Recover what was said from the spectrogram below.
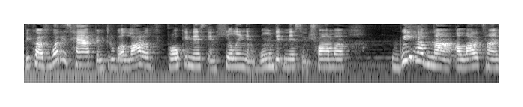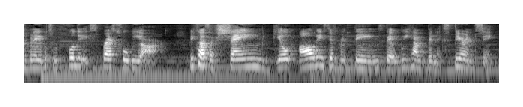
Because what has happened through a lot of brokenness and healing and woundedness and trauma, we have not a lot of times been able to fully express who we are because of shame, guilt, all these different things that we have been experiencing.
